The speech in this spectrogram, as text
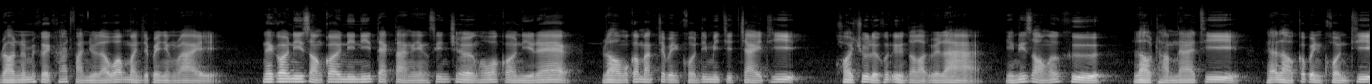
เรานั้นไม่เคยคาดฝันอยู่แล้วว่ามันจะเป็นอย่างไร ในกรณีสองกรณีนี้แตกต่างกันอย่างสิ้นเชิง เพราะว่ากรณีแรก เราก็มักจะเป็นคนที่มีจิตใจที่คอยช่วยเหลือคนอื่นตลอดเวลา อย่างที่สองก็คือ เราทำหน้าที่และเราก็เป็นคนที่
